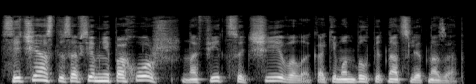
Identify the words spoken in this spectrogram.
Сейчас ты совсем не похож на Фитца Чивола, каким он был 15 лет назад.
